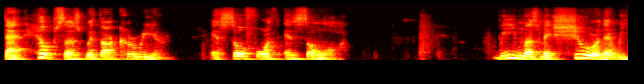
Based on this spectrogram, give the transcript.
that helps us with our career, and so forth and so on. We must make sure that we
